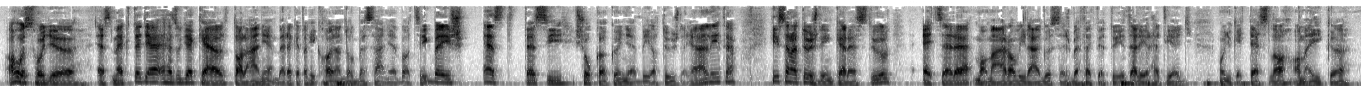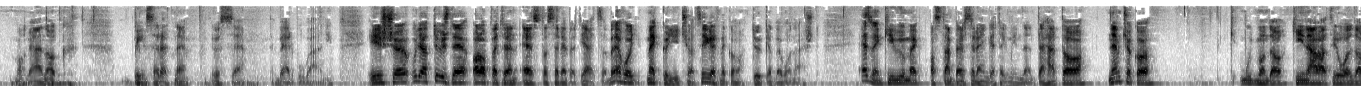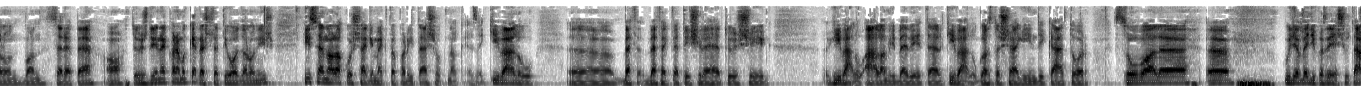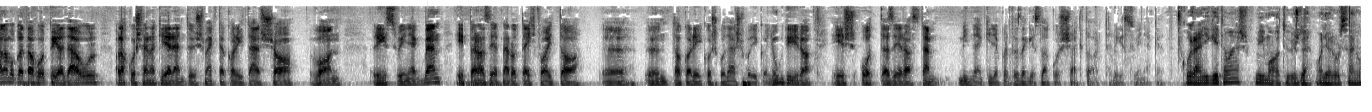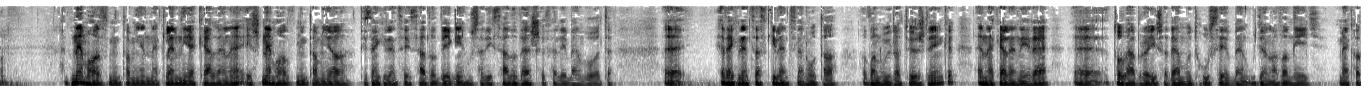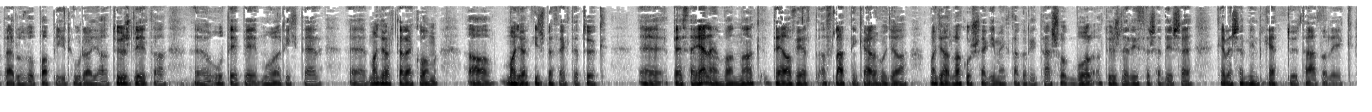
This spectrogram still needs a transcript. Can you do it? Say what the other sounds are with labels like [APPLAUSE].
Ahhoz, hogy ezt megtegye, ehhez ugye kell találni embereket, akik hajlandók beszállni ebbe a cégbe, és ezt teszi sokkal könnyebbé a tőzsde jelenléte, hiszen a tőzsdén keresztül egyszerre ma már a világ összes befektetőjét elérheti egy, mondjuk egy Tesla, amelyik magának pénzt szeretne össze verbuválni. És ugye a tőzsde alapvetően ezt a szerepet játsza be, hogy megkönnyítse a cégeknek a tőkebevonást. Ezen kívül meg aztán persze rengeteg minden. Tehát a, nem csak a úgymond a kínálati oldalon van szerepe a tőzsdének, hanem a keresleti oldalon is, hiszen a lakossági megtakarításoknak ez egy kiváló befektetési lehetőség, kiváló állami bevétel, kiváló gazdasági indikátor. Szóval ugye vegyük az Egyesült Államokat, ahol például a lakosságnak jelentős megtakarítása van részvényekben, éppen azért, mert ott egyfajta öntakarékoskodás folyik a nyugdíjra, és ott azért aztán mindenki gyakorlatilag az egész lakosság tart részvényeket. Korányi G. Tamás, mi ma a tőzsde Magyarországon? Hát nem az, mint ami ennek lennie kellene, és nem az, mint ami a 19. század végén, 20. század első felében volt. 1990 óta van újra tőzsdénk, ennek ellenére továbbra is az elmúlt 20 évben ugyanaz a négy meghatározó papír uralja a tőzsdét, a OTP, MOL, Richter, Magyar Telekom, a magyar kisbefektetők persze jelen vannak, de azért azt látni kell, hogy a magyar lakossági megtakarításokból a tőzsde részesedése kevesebb, mint 2 százalék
